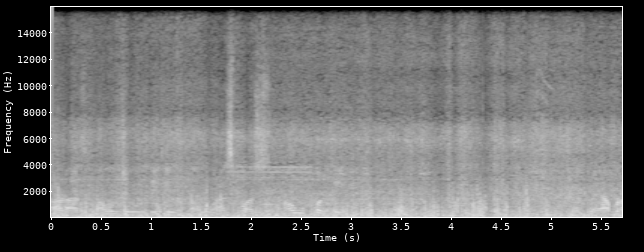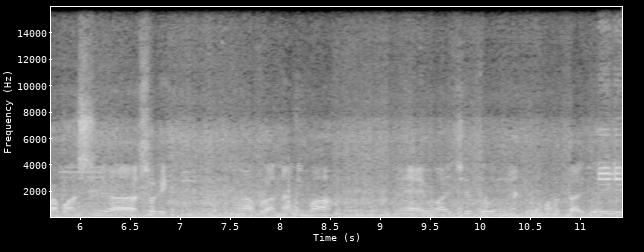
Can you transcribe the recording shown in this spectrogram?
સાડા નવ જેવું થઈ ગયું નવ આસપાસ નવ ઉપર થઈ ગયું આપણા સોરી આપણા નાનીમાં આવ્યા છે તો એને મળતા જઈએ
